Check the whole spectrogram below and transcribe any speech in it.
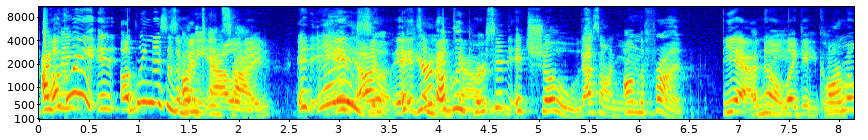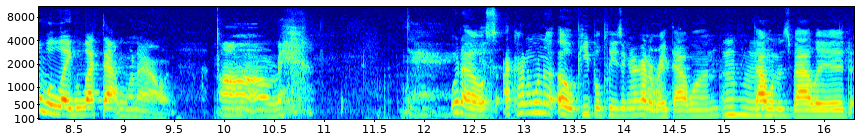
I Ugly, it, ugliness is a on the mentality. inside. It It- is. uh, if you're an ugly person, it shows. That's on you. on the front. Yeah, no, like it, karma will like let that one out. Um, dang. What else? I kind of want to. Oh, people pleasing. I gotta write that one. Mhm. That one is valid.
